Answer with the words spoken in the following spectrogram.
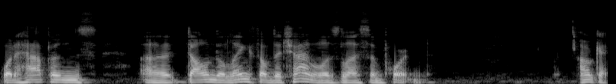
what happens uh, down the length of the channel is less important. Okay,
